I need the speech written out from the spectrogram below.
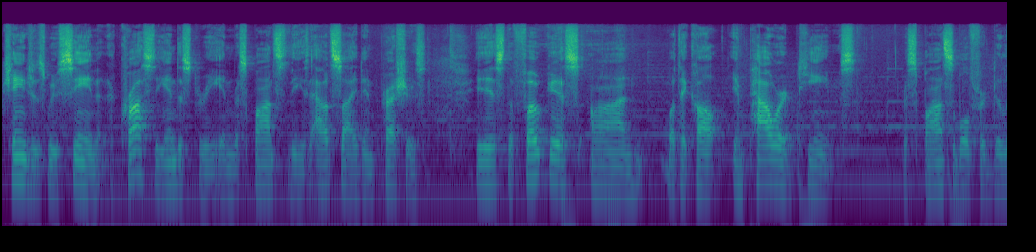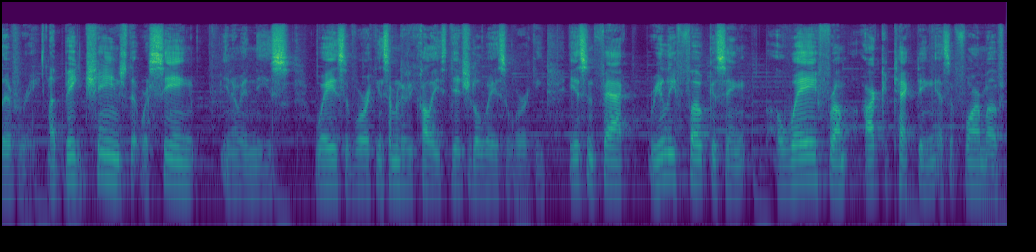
changes we've seen across the industry in response to these outside-in pressures is the focus on what they call empowered teams responsible for delivery. A big change that we're seeing you know, in these ways of working, sometimes we call these digital ways of working, is in fact really focusing away from architecting as a form of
